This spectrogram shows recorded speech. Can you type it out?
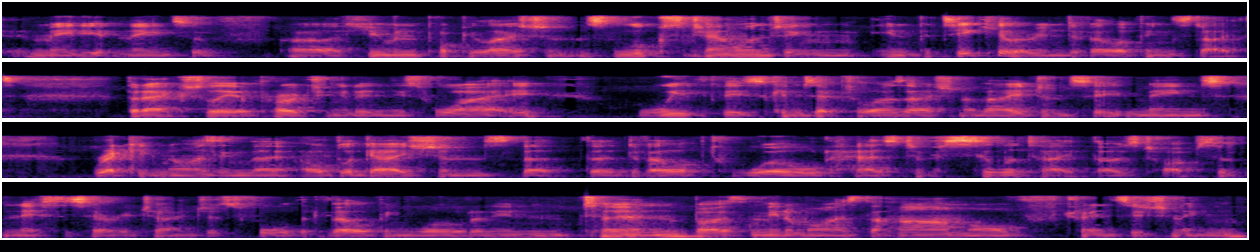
immediate needs of uh, human populations looks challenging in particular in developing states, but actually approaching it in this way with this conceptualization of agency means recognizing the obligations that the developed world has to facilitate those types of necessary changes for the developing world and in turn both minimize the harm of transitioning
